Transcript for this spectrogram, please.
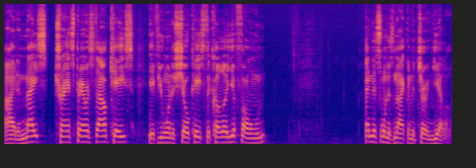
All right, a nice transparent style case if you want to showcase the color of your phone. And this one is not going to turn yellow.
